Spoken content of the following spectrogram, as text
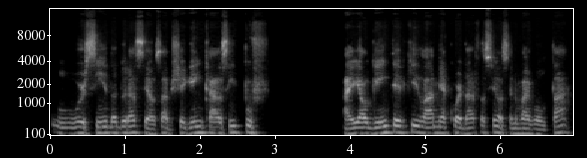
o, ursinho da Duracell, sabe? Cheguei em casa assim, puf. Aí alguém teve que ir lá me acordar e falou assim, ó, você não vai voltar?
